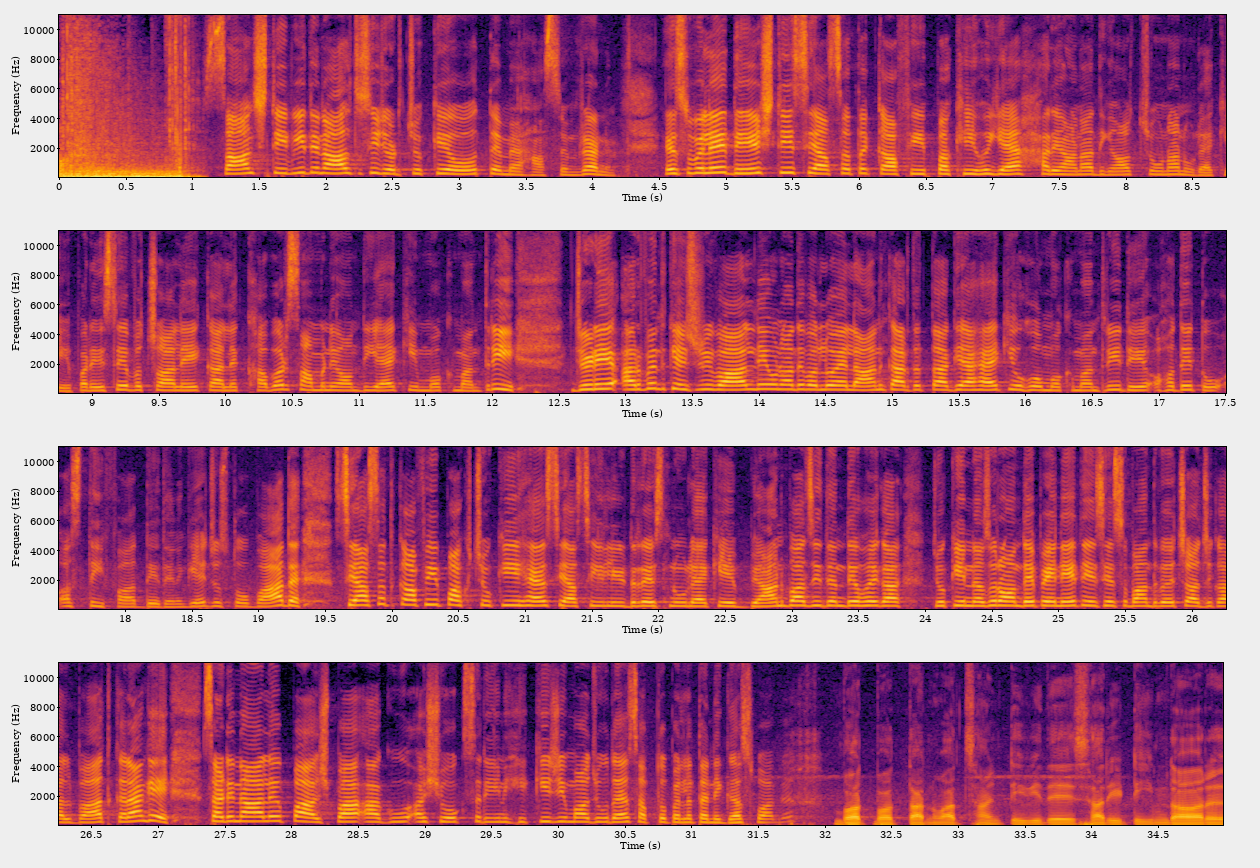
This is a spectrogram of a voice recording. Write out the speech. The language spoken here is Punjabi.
ਸਾਂਝ ਟੀਵੀ ਦੇ ਨਾਲ ਤੁਸੀਂ ਜੁੜ ਚੁੱਕੇ ਹੋ ਤੇ ਮੈਂ ਹਾਂ ਸਿਮਰਨ। ਇਸ ਵੇਲੇ ਦੇਸ਼ ਦੀ ਸਿਆਸਤ ਕਾਫੀ ਪੱਕੀ ਹੋਈ ਹੈ, ਹਰਿਆਣਾ ਦੀਆਂ ਚੋਣਾਂ ਨੂੰ ਲੈ ਕੇ। ਪਰ ਇਸੇ ਵਿਚਾਲੇ ਕੱਲ ਖਬਰ ਸਾਹਮਣੇ ਆਉਂਦੀ ਹੈ ਕਿ ਮੁੱਖ ਮੰਤਰੀ ਜਿਹੜੇ ਅਰਵਿੰਦ ਕੇਜਰੀਵਾਲ ਨੇ ਉਹਨਾਂ ਦੇ ਵੱਲੋਂ ਐਲਾਨ ਕਰ ਦਿੱਤਾ ਗਿਆ ਹੈ ਕਿ ਉਹ ਮੁੱਖ ਮੰਤਰੀ ਦੇ ਅਹੁਦੇ ਤੋਂ ਅਸਤੀਫਾ ਦੇ ਦੇਣਗੇ। ਜਿਸ ਤੋਂ ਬਾਅਦ ਸਿਆਸਤ ਕਾਫੀ ਪੱਕ ਚੁੱਕੀ ਹੈ। ਸਿਆਸੀ ਲੀਡਰ ਇਸ ਨੂੰ ਲੈ ਕੇ ਬਿਆਨਬਾਜ਼ੀ ਦਿੰਦੇ ਹੋਏਗਾ, ਜੋ ਕਿ ਨਜ਼ਰ ਆਉਂਦੇ ਪਏ ਨੇ ਤੇ ਇਸੇ ਸਬੰਧ ਵਿੱਚ ਅੱਜ ਗੱਲਬਾਤ ਕਰਾਂਗੇ। ਸਾਡੇ ਨਾਲ ਭਾਜਪਾ ਆਗੂ ਅਸ਼ੋਕ ਸਰੀਨ ਹਿੱਕੀ ਜੀ ਮੌਜੂਦ ਹੈ। ਸਭ ਤੋਂ ਪਹਿਲਾਂ ਤਾਂ ਨਿੱਘਾ ਸਵਾਗਤ। ਬਹੁਤ ਬਹੁਤ ਧੰਨਵਾਦ ਸਾਂਝ ਟੀਵੀ ਦੇ ਸਾਰੀ ਟੀਮ ਦਾ ਔਰ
